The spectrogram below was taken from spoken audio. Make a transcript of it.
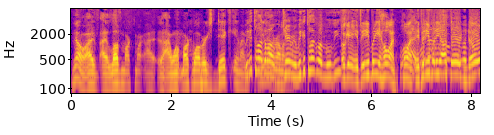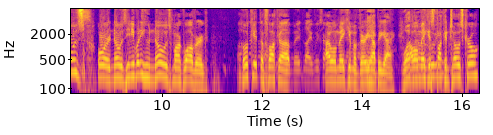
No, I I love Mark. Mark I, I want Mark Wahlberg's dick in my. We could talk in and around about my Jeremy. mouth. We could talk about movies. Okay, if anybody, hold on, hold Why? on. If Why not? anybody We're out talking there about knows or knows anybody who knows Mark Wahlberg, hook it the fuck up. But like, we start I will make him a very happy guy. What I will make his fucking toes curl.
